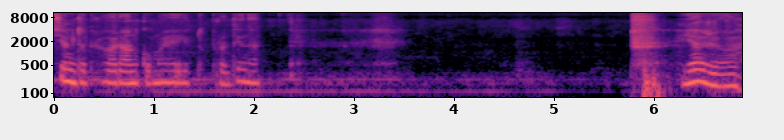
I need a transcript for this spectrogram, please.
Всім доброго ранку, моя ютуб родина. Я жива.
